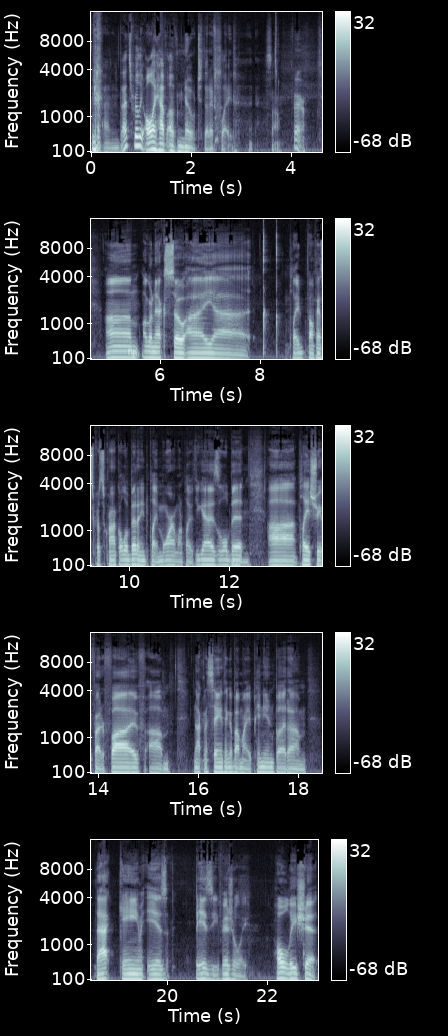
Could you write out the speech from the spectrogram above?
it. And that's really all I have of note that I've played. So Fair. Um, I'll go next. So I uh, played Final Fantasy Crystal Chronicle a little bit. I need to play more. I want to play with you guys a little bit. Uh, played Street Fighter Five. Um, not going to say anything about my opinion, but um, that game is busy visually. Holy shit!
